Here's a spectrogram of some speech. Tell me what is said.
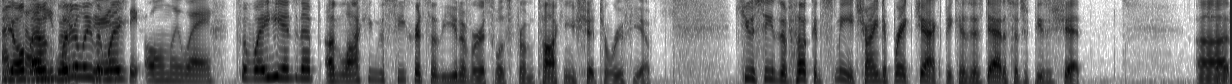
The I'm that was literally the way- The only way. the way he ended up unlocking the secrets of the universe was from talking shit to Rufio. Cue scenes of Hook and Smee trying to break Jack because his dad is such a piece of shit. Uh,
